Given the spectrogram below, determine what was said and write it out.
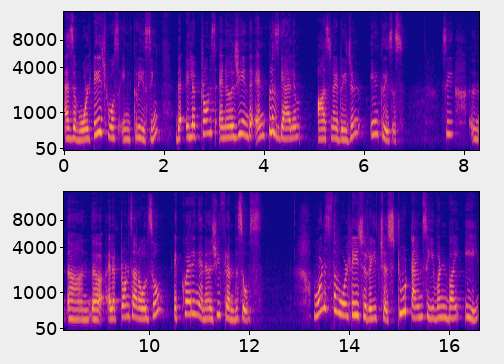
As the voltage was increasing the electrons energy in the n plus gallium arsenide region increases. See uh, the electrons are also acquiring energy from the source. Once the voltage reaches 2 times E1 by E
